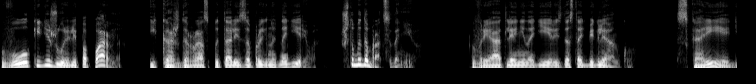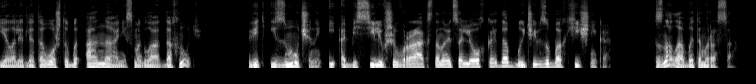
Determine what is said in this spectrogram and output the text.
Волки дежурили попарно и каждый раз пытались запрыгнуть на дерево, чтобы добраться до нее. Вряд ли они надеялись достать беглянку. Скорее делали для того, чтобы она не смогла отдохнуть. Ведь измученный и обессилевший враг становится легкой добычей в зубах хищника. Знала об этом и роса.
